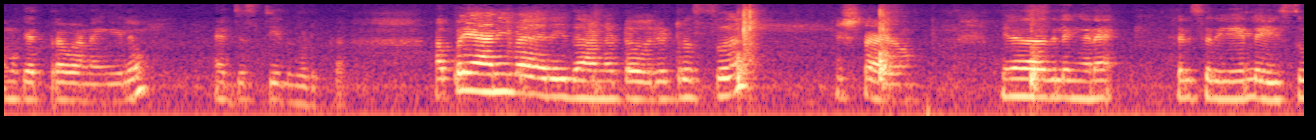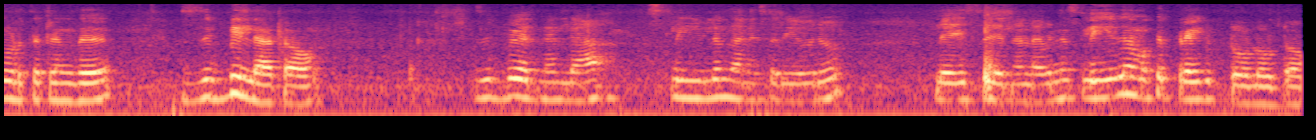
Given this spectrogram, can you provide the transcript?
നമുക്ക് എത്ര വേണമെങ്കിലും അഡ്ജസ്റ്റ് ചെയ്ത് കൊടുക്കാം. അപ്പോൾ ഞാൻ ഈ വയർ ഇതാണ് കേട്ടോ ഒരു ഡ്രസ്സ് ഇഷ്ടമായോ പിന്നെ അതിലിങ്ങനെ ഒരു ചെറിയ ലേസ് കൊടുത്തിട്ടുണ്ട്. സിബില്ല കേട്ടോ സിബ് വരുന്നില്ല. സ്ലീവിലും തന്നെ ചെറിയൊരു ലേസ് വരുന്നുണ്ട്. പിന്നെ സ്ലീവ് നമുക്ക് ഇത്രേ കിട്ടുള്ളൂ കേട്ടോ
